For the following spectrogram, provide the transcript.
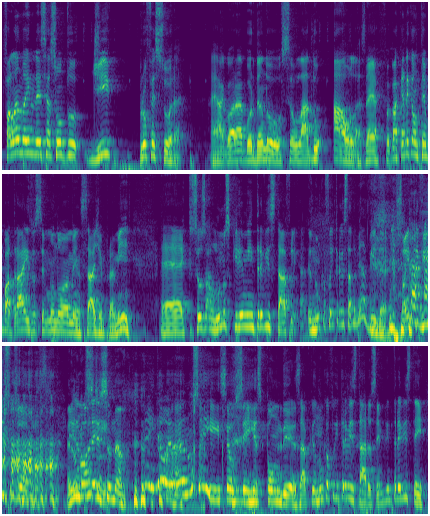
Falando ainda desse assunto de professora, é, agora abordando o seu lado aulas, né? Foi bacana que há um tempo atrás você mandou uma mensagem pra mim é, que seus alunos queriam me entrevistar. Eu falei, cara, eu nunca fui entrevistado na minha vida. Eu só entrevisto os outros. Eu não gosto disso, não. Então, eu, eu não sei se eu sei responder, sabe? Porque eu nunca fui entrevistado, eu sempre entrevistei.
